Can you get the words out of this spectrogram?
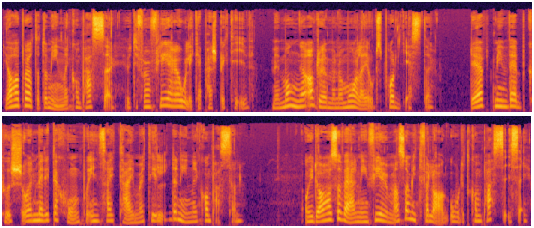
Jag har pratat om inre kompasser utifrån flera olika perspektiv med många av Drömmen om målarjords poddgäster. Döpt min webbkurs och en meditation på Insight Timer till Den inre kompassen. Och idag har såväl min firma som mitt förlag ordet kompass i sig.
